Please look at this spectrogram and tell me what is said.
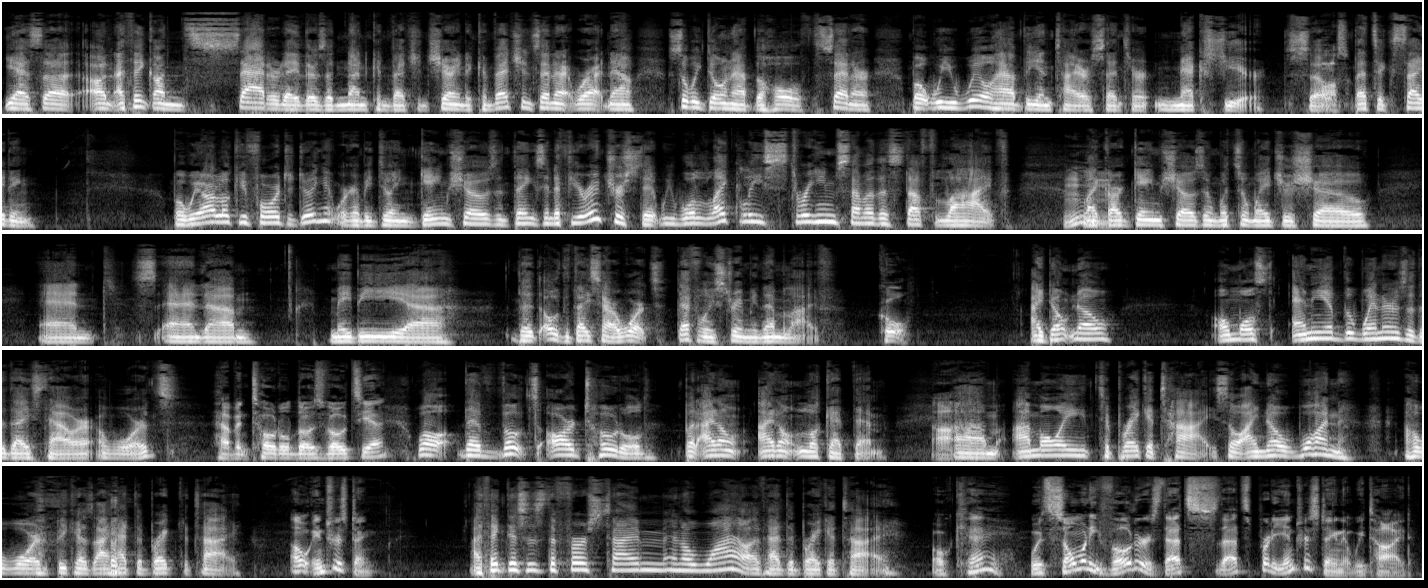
Yes, uh, on, I think on Saturday there's a nun convention sharing the convention center that we're at now, so we don't have the whole center, but we will have the entire center next year. So Awesome. that's exciting. But we are looking forward to doing it. We're going to be doing game shows and things, and if you're interested, we will likely stream some of the stuff live, like our game shows and Wits and Wagers show, and and um, maybe uh, the oh the Dice Tower Awards. Definitely streaming them live. Cool. I don't know almost any of the winners of the Dice Tower Awards. Haven't totaled those votes yet. Well, the votes are totaled, but I don't I don't look at them. Um, I'm only to break a tie, so I know one award because I had to break the tie. Oh, interesting. I think this is the first time in a while I've had to break a tie. Okay. With so many voters, that's that's pretty interesting that we tied.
